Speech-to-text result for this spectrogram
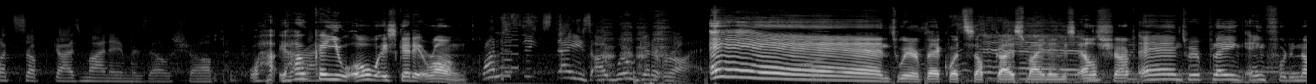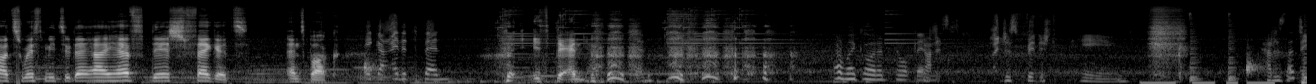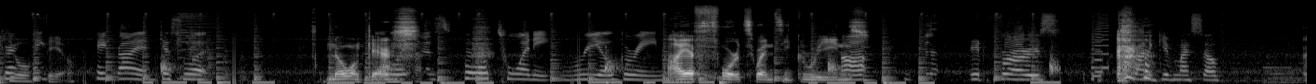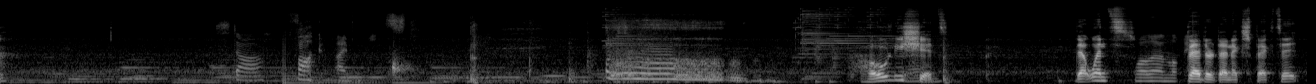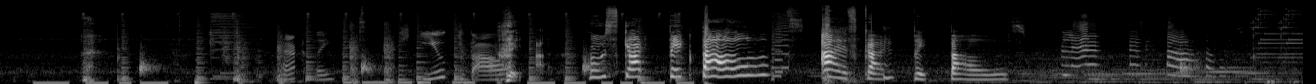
what's up, guys? My name is L Sharp. Well, how, how can you always get it wrong? One of these days, I will get it right. And we're back. What's up, guys? My name is L Sharp, and we're playing Aim for the Nuts. With me today, I have this faggot and Buck. Hey guys, it's Ben. it's Ben. Oh my god, I know what Ben Guys. I just finished peeing. How does that That's make you all great. feel? Hey Ryan, guess what? No one cares. it has 420 real green. I have 420 greens. Uh, it froze. I'm trying to give myself. Star. Fuck, I missed. Holy shit. That went Well done, Lo- better than expected. Apparently. Huge ball. Who's got big balls? I've got big balls.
